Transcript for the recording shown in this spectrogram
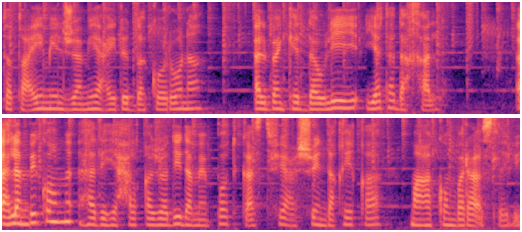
تطعيم الجميع ضد كورونا البنك الدولي يتدخل. أهلا بكم هذه حلقة جديدة من بودكاست في عشرين دقيقة معكم براء صليبي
